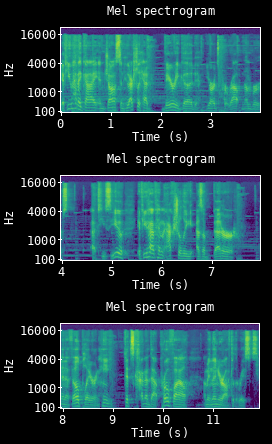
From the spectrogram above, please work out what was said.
if you had a guy in Johnston who actually had very good yards per route numbers at TCU. If you have him actually as a better NFL player and he fits kind of that profile, I mean, then you're off to the races.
